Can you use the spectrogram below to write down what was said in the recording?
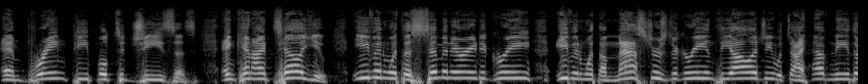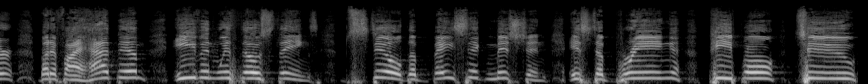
and bring people to Jesus. And can I tell you, even with a seminary degree, even with a master's degree in theology, which I have neither, but if I had them, even with those things, still the basic mission is to bring people to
